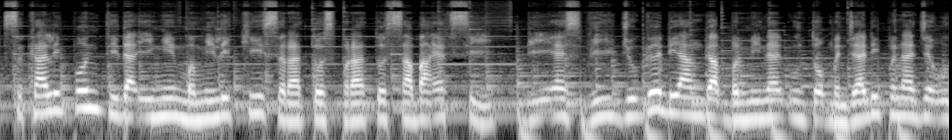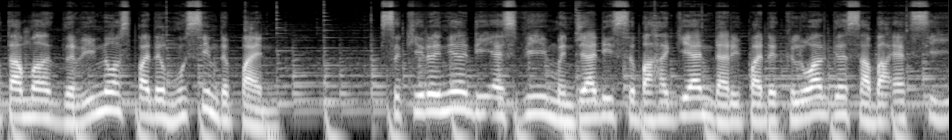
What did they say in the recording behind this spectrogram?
Sekalipun tidak ingin memiliki 100% Sabah FC, DSV juga dianggap berminat untuk menjadi penaja utama The Rhinos pada musim depan. Sekiranya DSV menjadi sebahagian daripada keluarga Sabah FC,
